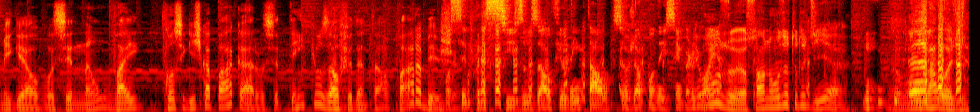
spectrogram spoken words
Miguel, você não vai conseguir escapar, cara. Você tem que usar o fio dental. Para, bicho. Você precisa usar o fio dental, seu japonês sem Eu vergonha. uso, eu só não uso todo dia. Eu vou usar hoje.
